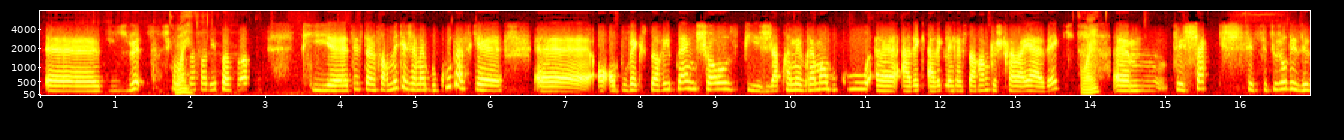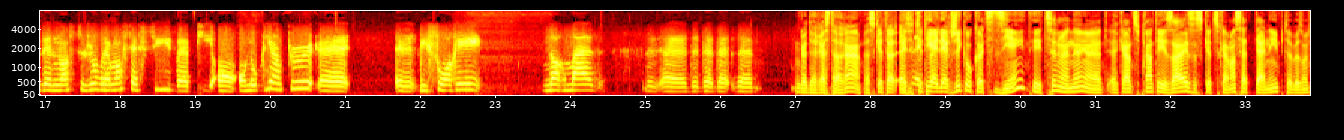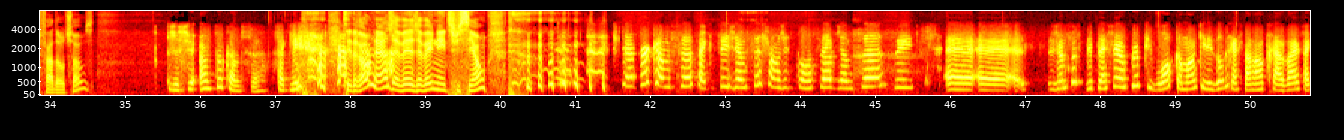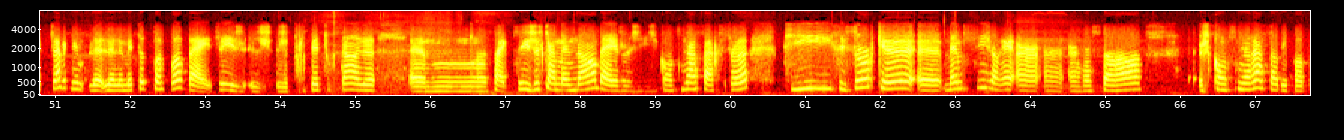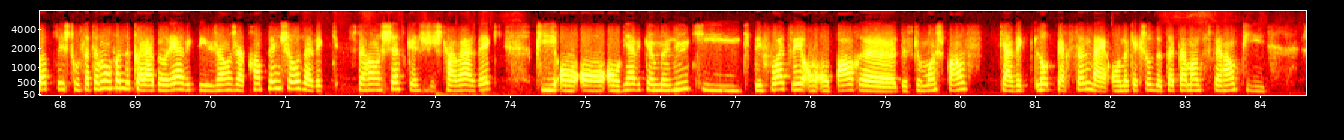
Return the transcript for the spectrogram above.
J'ai commencé à faire des pop-up. Puis, euh, c'était un format que j'aimais beaucoup parce que euh, on, pouvait explorer plein de choses. Puis, j'apprenais vraiment beaucoup euh, avec avec les restaurants que je travaillais avec. Oui. chaque, c'est toujours des événements, c'est toujours vraiment festif. Puis, on, on oublie un peu les soirées normales de, de, de de restaurant, parce que tu es allergique au quotidien? Tu sais, maintenant, euh, quand tu prends tes aises, est-ce que tu commences à te tanner et tu as besoin de faire d'autres choses? Je suis un peu comme ça. c'est drôle, hein? J'avais, j'avais une intuition. je suis un peu comme ça. Fait que, tu sais, j'aime ça changer de concept. J'aime ça, c'est... Euh, euh, j'aime ça se déplacer un peu puis voir comment que les autres restaurants travaillent. Fait que, tu sais, avec le, le, méthode pop-up, ben, tu sais, je, tripais tout le temps, là. Euh, fait tu sais, jusqu'à maintenant, ben, j'ai continué à faire ça. Puis, c'est sûr que euh, même si j'aurais un, un, restaurant je continuerai à faire des pop-up. Je trouve ça tellement fun de collaborer avec des gens. J'apprends plein de choses avec différents chefs que je, travaille avec. Puis on, on, vient avec un menu qui, qui des fois, on, on, part euh, de ce que moi je pense. Puis avec l'autre personne, ben, on a quelque chose de totalement différent. Puis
